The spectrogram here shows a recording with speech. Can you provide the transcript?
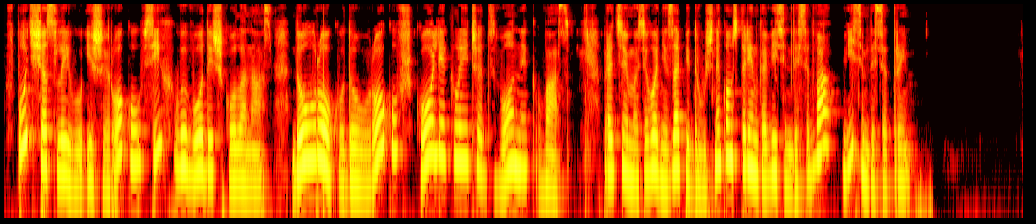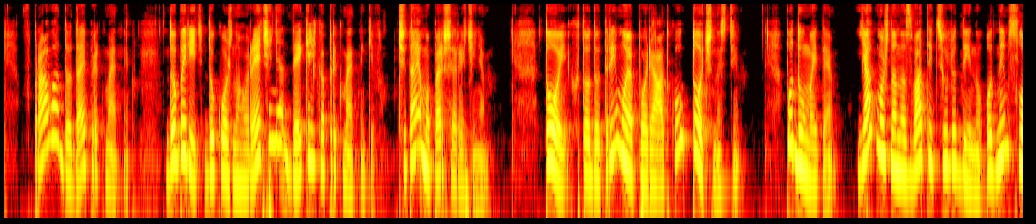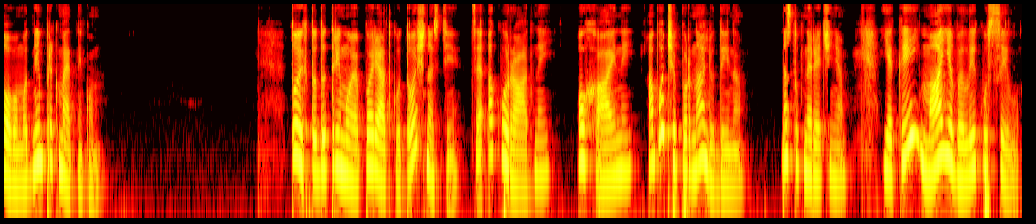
В путь щасливу і широку всіх виводить школа нас. До уроку, до уроку в школі кличе дзвоник вас. Працюємо сьогодні за підручником сторінка 82-83. Вправа додай прикметник. Доберіть до кожного речення декілька прикметників. Читаємо перше речення. Той, хто дотримує порядку точності. Подумайте, як можна назвати цю людину одним словом, одним прикметником? Той, хто дотримує порядку точності, це акуратний, охайний або чепурна людина. Наступне речення. Який має велику силу?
